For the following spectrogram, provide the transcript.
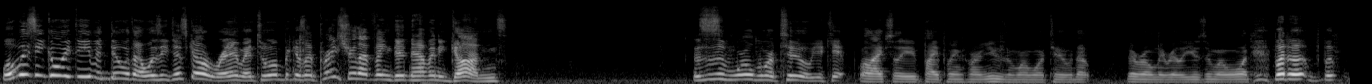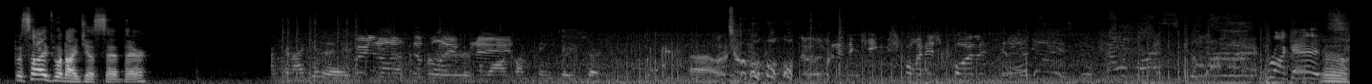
what was he going to even do with that? Was he just going to ram into him? Because I'm pretty sure that thing didn't have any guns. This is in World War II. You can't. Well, actually, biplanes weren't used in World War II. No, they were only really used in World War One. But, uh, but besides what I just said there, Can I get a We lost the biplane. walk on King, please, sir? Uh, That was one of the king's finest pilots. Rockets. Ugh.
